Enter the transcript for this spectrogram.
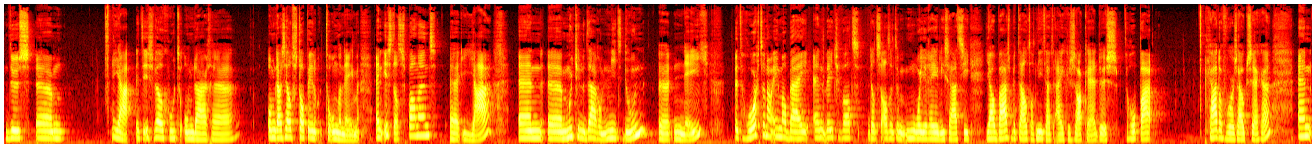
Dus um, ja, het is wel goed om daar, uh, om daar zelf stappen in te ondernemen. En is dat spannend? Uh, ja. En uh, moet je het daarom niet doen? nee. Het hoort er nou eenmaal bij. En weet je wat? Dat is altijd een mooie realisatie. Jouw baas betaalt dat niet uit eigen zak. Hè? Dus hoppa, Ga ervoor, zou ik zeggen. En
